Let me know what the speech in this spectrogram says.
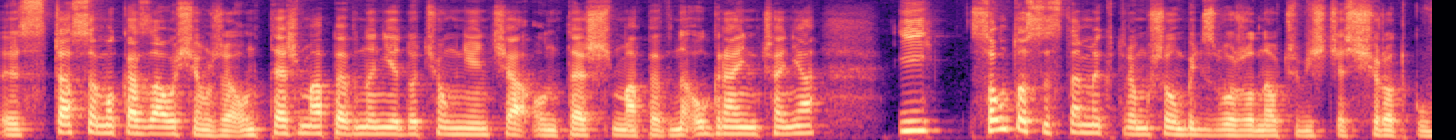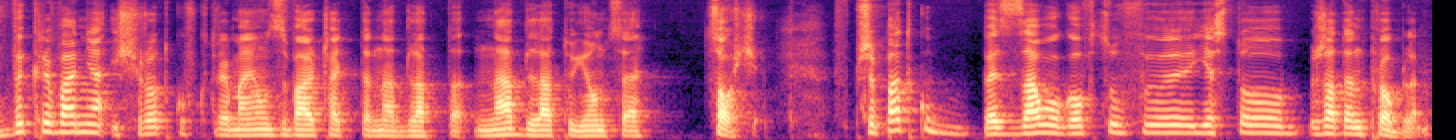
E, Z czasem okazało się, że on też ma pewne niedociągnięcia, on też ma pewne ograniczenia i są to systemy, które muszą być złożone oczywiście z środków wykrywania i środków, które mają zwalczać te nadlata, nadlatujące cosie. W przypadku bezzałogowców y, jest to żaden problem.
